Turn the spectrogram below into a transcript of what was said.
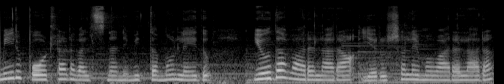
మీరు పోట్లాడవలసిన నిమిత్తము లేదు. యూద వారలారా ఎరుషలేము వారలారా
